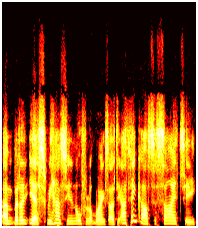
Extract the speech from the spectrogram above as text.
um, but yes we have seen an awful lot more anxiety i think our society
